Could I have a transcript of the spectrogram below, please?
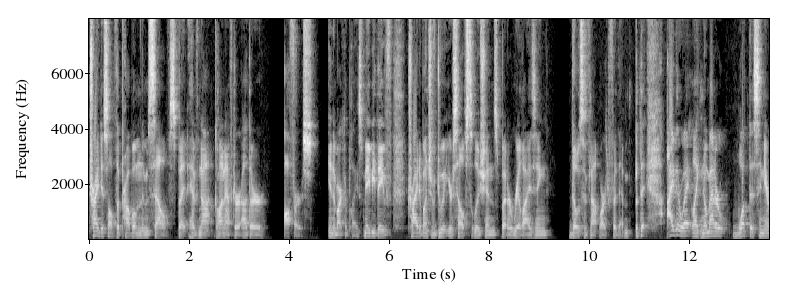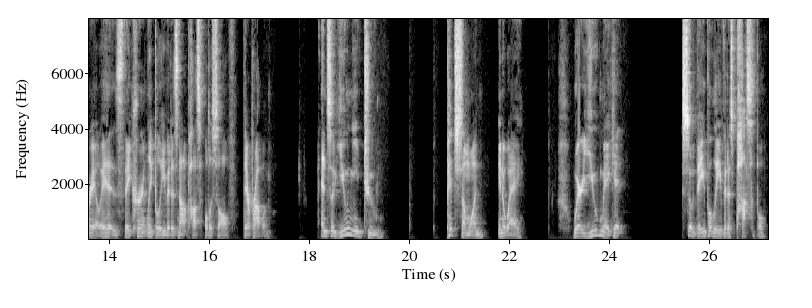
tried to solve the problem themselves, but have not gone after other offers in the marketplace. Maybe they've tried a bunch of do it yourself solutions, but are realizing those have not worked for them. But the, either way, like no matter what the scenario is, they currently believe it is not possible to solve their problem. And so you need to pitch someone in a way where you make it so they believe it is possible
